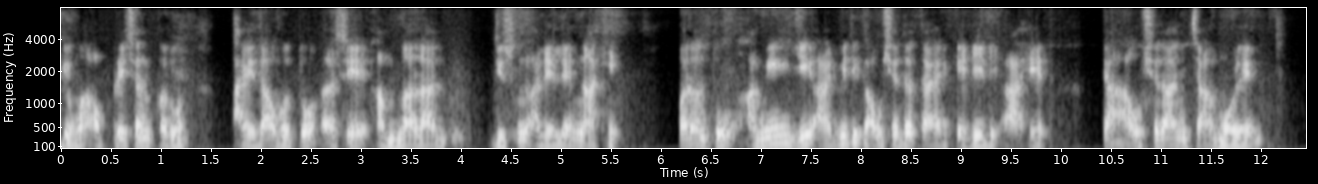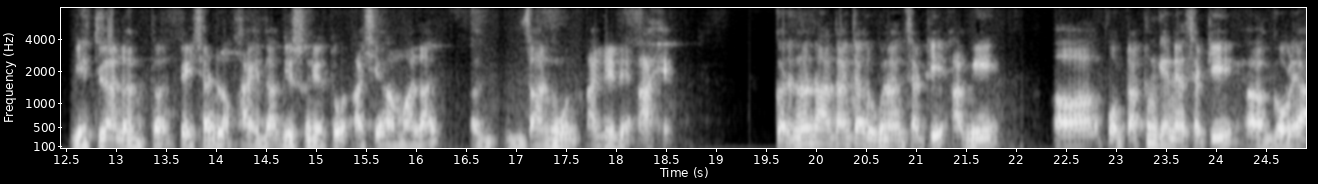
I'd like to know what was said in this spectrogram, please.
किंवा ऑपरेशन करून फायदा होतो असे आम्हाला दिसून आलेले नाही. परंतु आम्ही जी आयुर्वेदिक औषधं तयार केलेली आहेत त्या औषधांच्यामुळे घेतल्यानंतर पेशंटला फायदा दिसून येतो असे आम्हाला जाणवून आलेले आहे. कर्णनादांच्या रुग्णांसाठी आम्ही पोटातून घेण्यासाठी गोळ्या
